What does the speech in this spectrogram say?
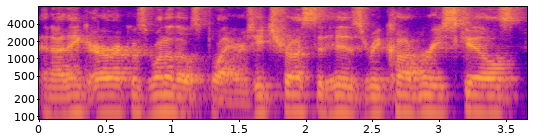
and I think Eric was one of those players. He trusted his recovery skills,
